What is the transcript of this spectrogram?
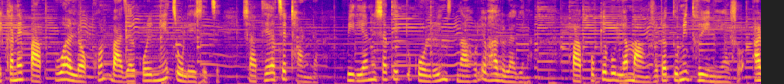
এখানে পাপ্পু আর লক্ষণ বাজার করে নিয়ে চলে এসেছে। সাথে আছে ঠান্ডা। বিরিয়ানির সাথে একটু কোল্ড ড্রিঙ্কস না হলে ভালো লাগে না। পাপ্পুকে বললাম, মাংসটা তুমি ধুয়ে নিয়ে আসো। আর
